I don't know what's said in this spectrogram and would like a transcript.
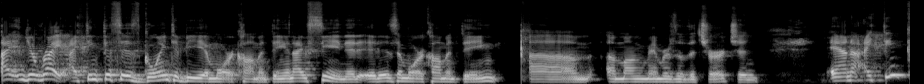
I, you're right. I think this is going to be a more common thing, and I've seen it. It is a more common thing um, among members of the church, and and I think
